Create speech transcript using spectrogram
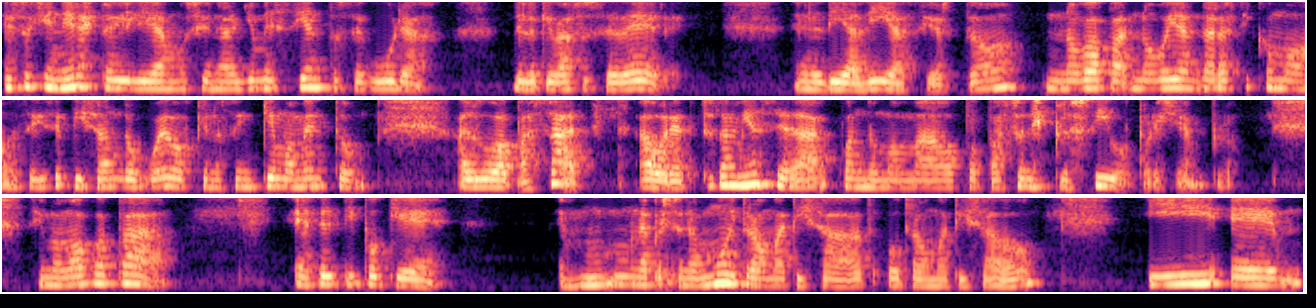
eso genera estabilidad emocional. Yo me siento segura de lo que va a suceder en el día a día, ¿cierto? No, va no voy a andar así como se dice pisando huevos, que no sé en qué momento algo va a pasar. Ahora, esto también se da cuando mamá o papá son explosivos, por ejemplo. Si mamá o papá es del tipo que es una persona muy traumatizada o traumatizado y eh,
